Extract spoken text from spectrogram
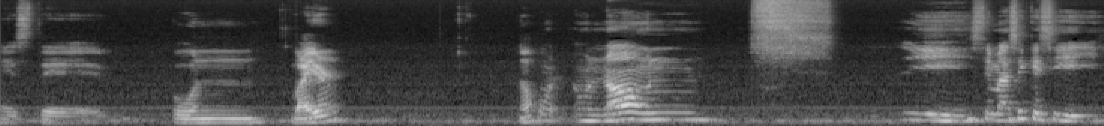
este, un Bayern, ¿no? Un, un- no, un. Y se me hace que sí.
